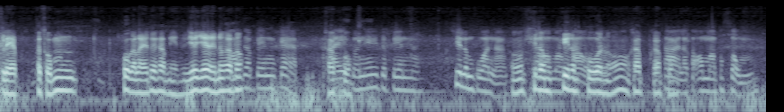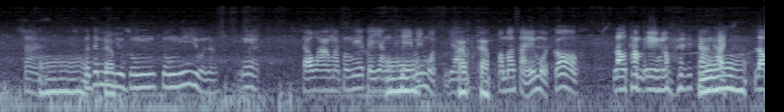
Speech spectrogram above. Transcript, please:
แกลบผสมพวกอะไรด้วยครับนี่เยอะแยะเลยเนอะครับเนาะ จะเป็นแกบครับไอ้ผม ตัวนี้จะเป็น ขี้ลำพวนนะอ๋อขี้เราเอาลำมาขี้ลำพวนเผาอ๋อครับครับผมใช่แล้วก็เอามาผสมใช่อ๋อมันจะคมีรับอยู่ตรงตรงนี้อยู่นะเนี่ยจะวางมาตรงนี้แต่ยังอ๋อเทไม่หมดยัครับครับเอามาใส่ไม่หมดก็ เราทำเองเราไม่ได้จ้างใครโอ้เรา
